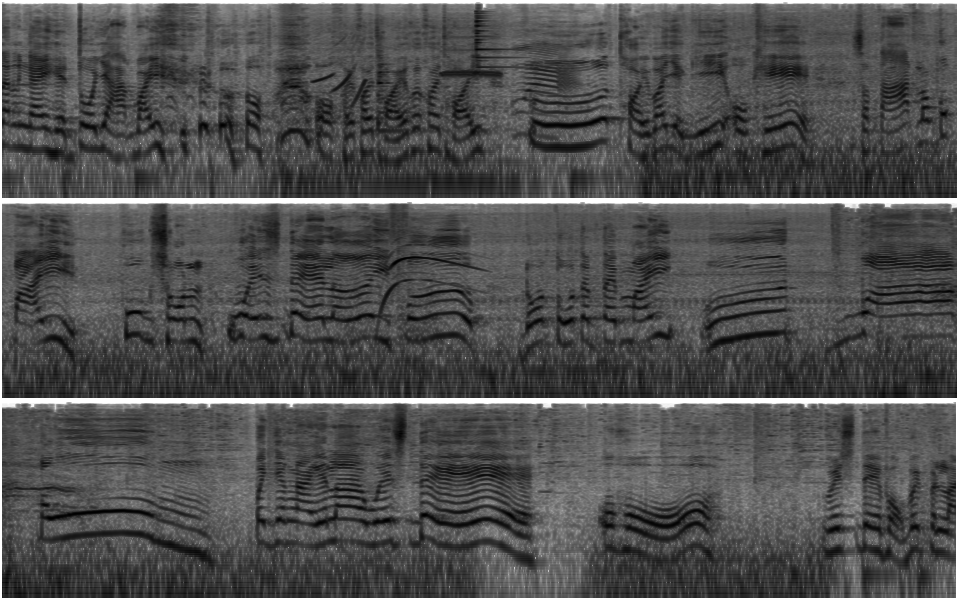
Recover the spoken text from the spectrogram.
นั่นไงเห็นตัวอย่างไหมโอ้ค่อยๆถอย ค่อยๆถอยเออถอยมาอย่างนี้โอเค สตาร์ทเราก็ไป พุ่งชนเวสเดย์เลยฟืบโดนตัวเต็มๆไหมอืดวากตูมเป็นยังไงล่ะเวสเดย์โอ้โหเวสเดย์บอกไม่เป็นไร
